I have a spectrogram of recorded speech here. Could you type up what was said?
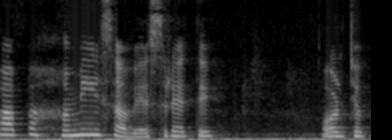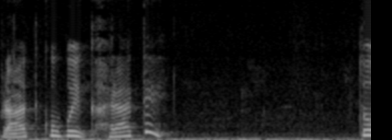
पापा हमेशा व्यस्त रहते, और जब रात को वो घर आते तो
